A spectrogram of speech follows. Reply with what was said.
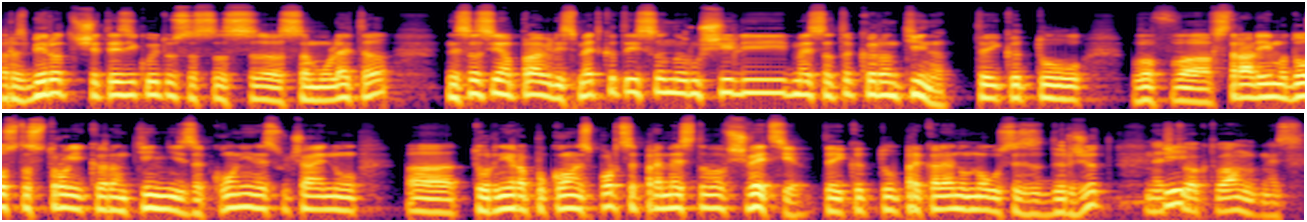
разбират, че тези, които са с самолета, не са си направили сметката и са нарушили местната карантина, тъй като в Австралия има доста строги карантинни закони, не случайно а, турнира по конен спорт се премества в Швеция, тъй като прекалено много се задържат. Нещо и... актуално днес.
